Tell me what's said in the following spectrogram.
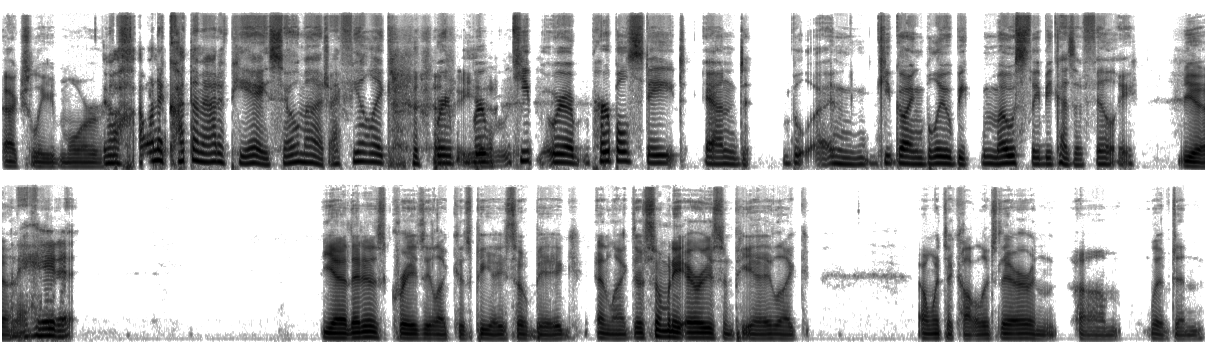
actually more Ugh, I want to cut them out of PA so much. I feel like we're Yeah. we're keep we're a purple state and bl- and keep going blue be- mostly because of Philly, Yeah. and I hate it. Yeah, that is crazy. Like, cause PA is so big, and like, there's so many areas in PA. Like, I went to college there and um, lived in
